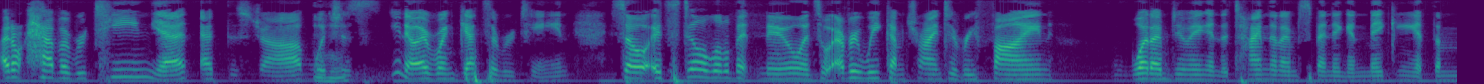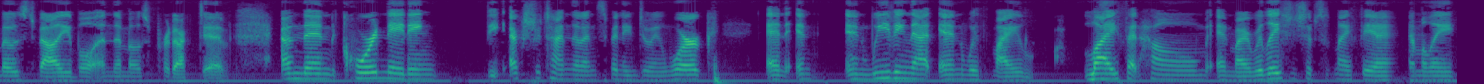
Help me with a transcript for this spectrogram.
I don't have a routine yet at this job, which Mhm. is, you know, everyone gets a routine, so it's still a little bit new, and so every week I'm trying to refine what I'm doing and the time that I'm spending and making it the most valuable and the most productive. And then coordinating the extra time that I'm spending doing work and, and, and weaving that in with my life at home and my relationships with my family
